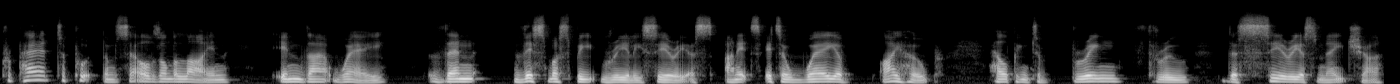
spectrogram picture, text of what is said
prepared to put themselves on the line in that way, then this must be really serious. And it's it's a way of, I hope, helping to bring through the serious nature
